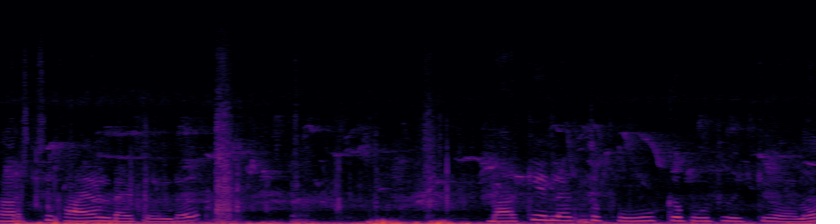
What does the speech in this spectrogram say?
നിറച്ച് കായ ഉണ്ടായിട്ടുണ്ട്. ബാക്കി എല്ലായിടത്തും പൂവൊക്കെ പൂത്ത് നിൽക്കുകയാണ്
